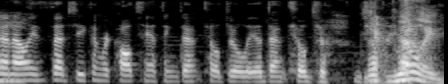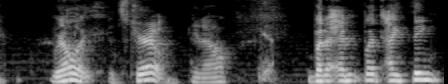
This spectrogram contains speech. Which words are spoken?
and Ellie said she can recall chanting, "Don't kill Julia, don't kill Ju- Julia." Yeah, really, really, it's true. You know. Yeah. But and but I think,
